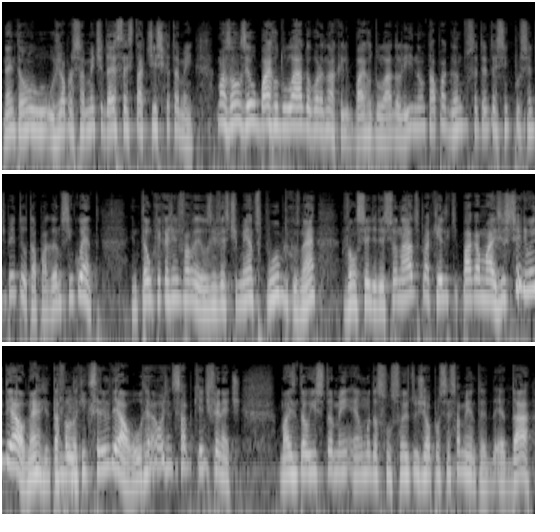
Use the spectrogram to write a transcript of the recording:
Né? Então o, o geoprocessamento dá essa estatística também. Mas vamos ver o bairro do lado agora. Não, aquele bairro do lado ali não está pagando 75% de IPTU, está pagando 50%. Então o que, que a gente vai fazer? Os investimentos públicos né, vão ser direcionados para aquele que paga mais. Isso seria o ideal, né? A gente está falando uhum. aqui que seria o ideal. O real a gente sabe que é diferente. Mas então isso também é uma das funções do geoprocessamento, é, é dar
